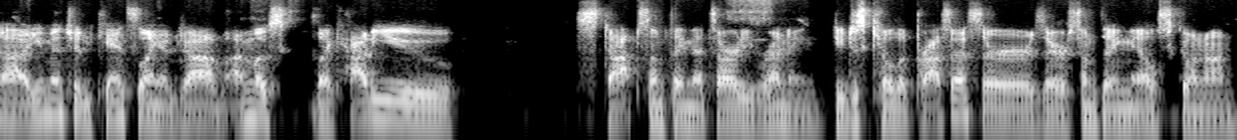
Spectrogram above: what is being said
Uh, you mentioned canceling a job. I'm most like, how do you stop something that's already running? Do you just kill the process, or is there something else going on?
